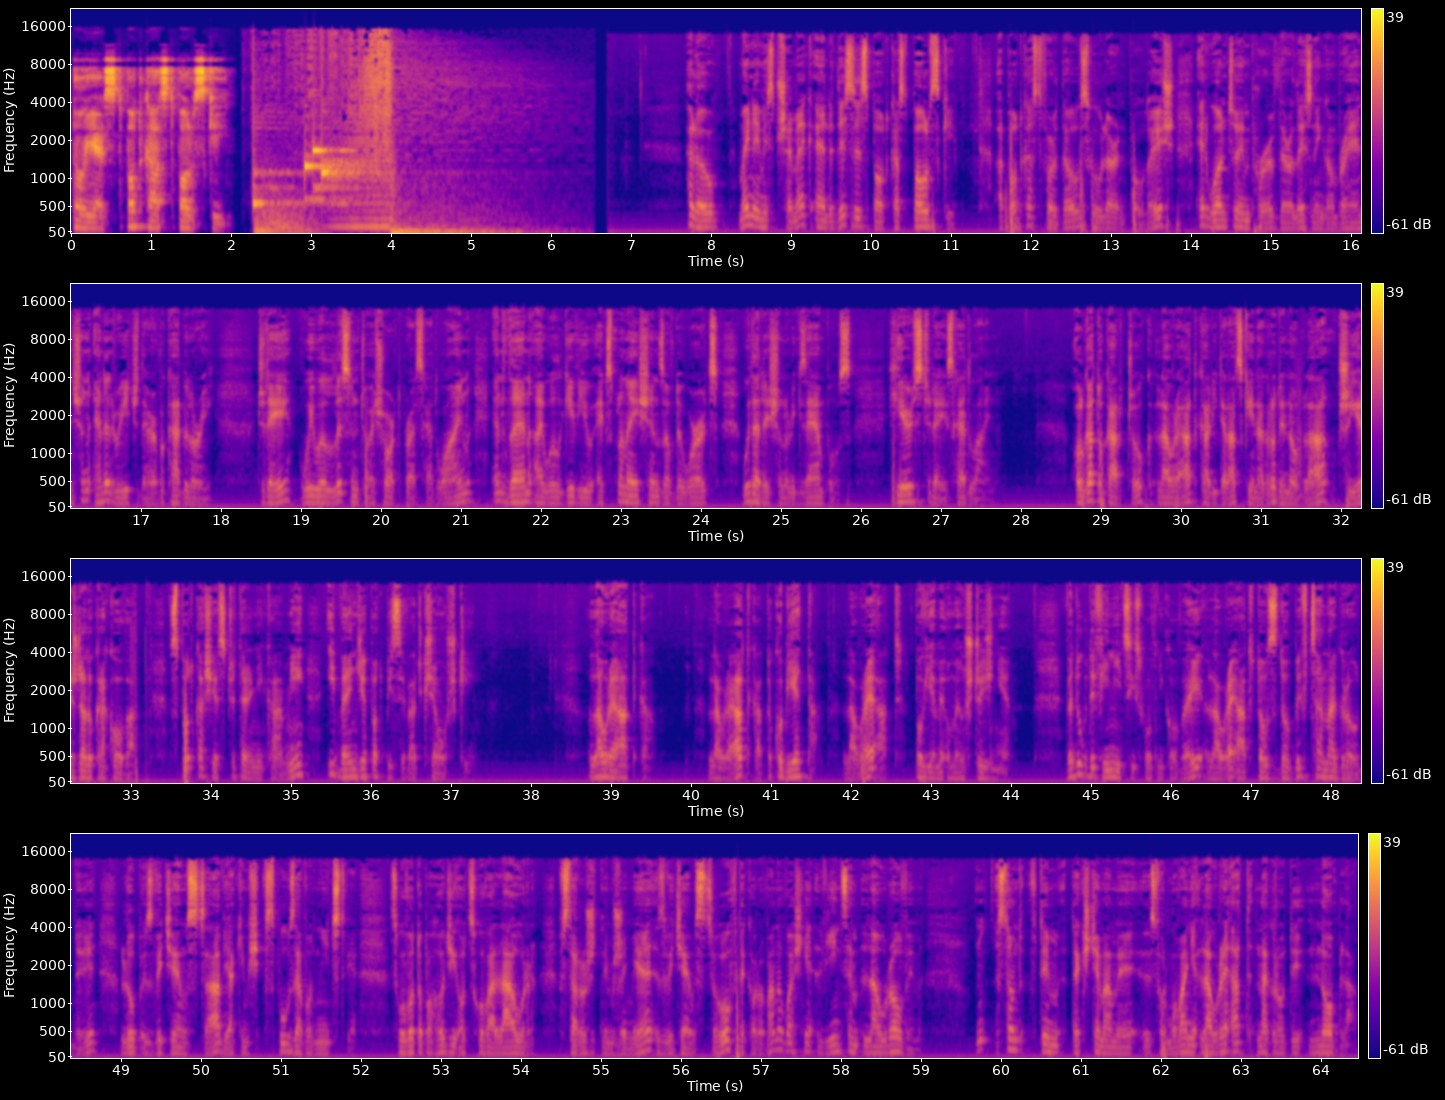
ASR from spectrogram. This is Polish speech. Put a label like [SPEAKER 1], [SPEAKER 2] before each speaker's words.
[SPEAKER 1] To jest podcast polski.
[SPEAKER 2] Hello, my name is Przemek and this is Podcast Polski, a podcast for those who learn Polish and want to improve their listening comprehension and enrich their vocabulary. Today we will listen to a short press headline and then I will give you explanations of the words with additional examples. Here's today's headline. Olga Tokarczuk, laureatka Literackiej Nagrody Nobla, przyjeżdża do Krakowa, spotka się z czytelnikami i będzie podpisywać książki. Laureatka. Laureatka to kobieta. Laureat powiemy o mężczyźnie. Według definicji słownikowej, laureat to zdobywca nagrody lub zwycięzca w jakimś współzawodnictwie. Słowo to pochodzi od słowa laur. W starożytnym Rzymie zwycięzców dekorowano właśnie wieńcem laurowym. Stąd w tym tekście mamy sformułowanie laureat Nagrody Nobla.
